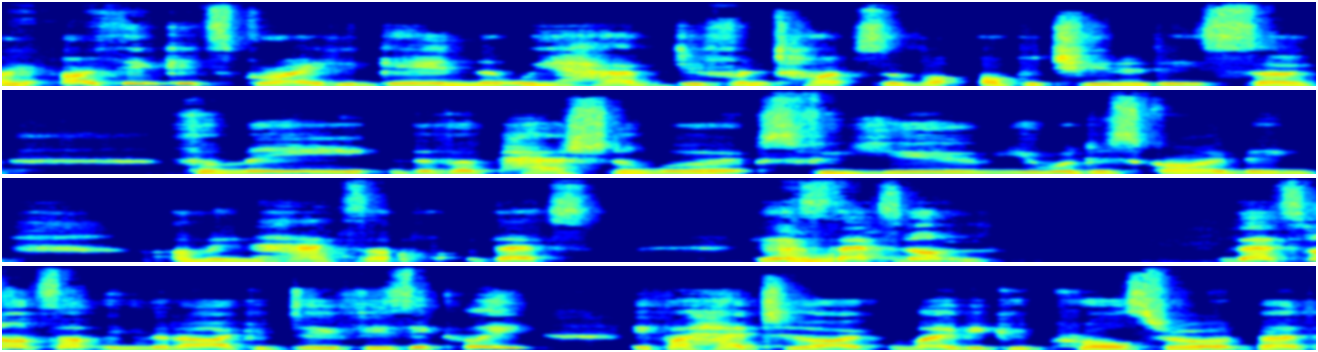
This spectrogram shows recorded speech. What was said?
I, I think it's great again that we have different types of opportunities. So for me, the Vipassana works. For you, you were describing, I mean, hats off. That's, yes, I'm, that's not, that's not something that I could do physically. If I had to, I maybe could crawl through it. But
